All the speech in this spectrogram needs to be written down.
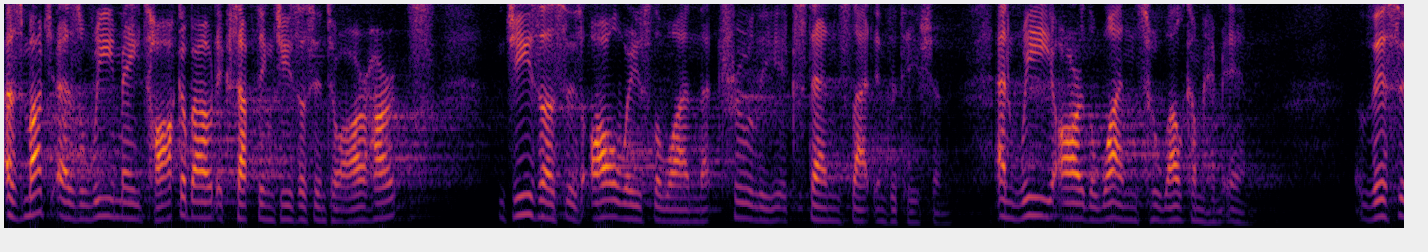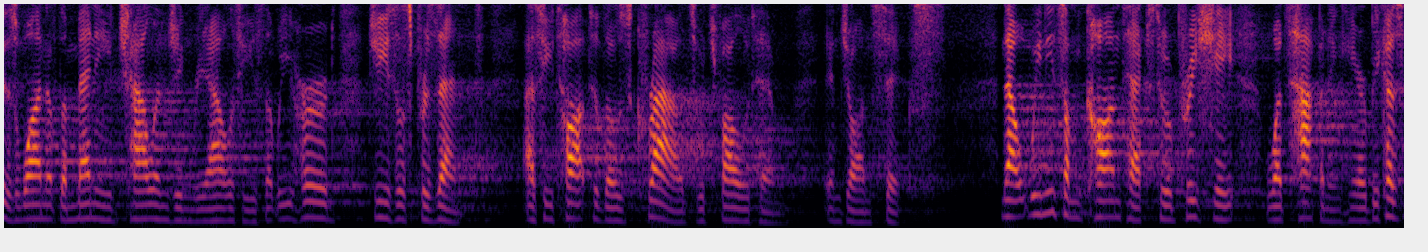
As much as we may talk about accepting Jesus into our hearts, Jesus is always the one that truly extends that invitation, and we are the ones who welcome him in. This is one of the many challenging realities that we heard Jesus present as he taught to those crowds which followed him in John 6. Now, we need some context to appreciate what's happening here because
